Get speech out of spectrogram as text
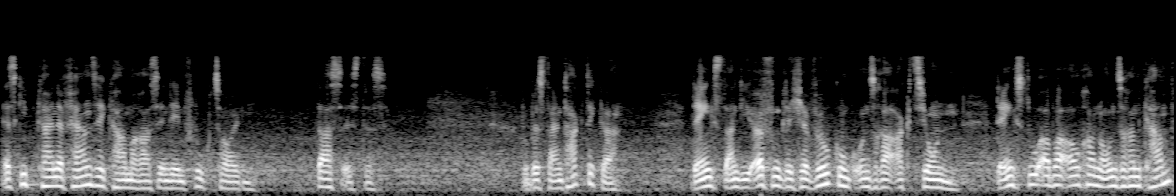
es gibt keine Fernsehkameras in den Flugzeugen. Das ist es. Du bist ein Taktiker denkst an die öffentliche Wirkung unserer Aktionen, denkst du aber auch an unseren Kampf?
